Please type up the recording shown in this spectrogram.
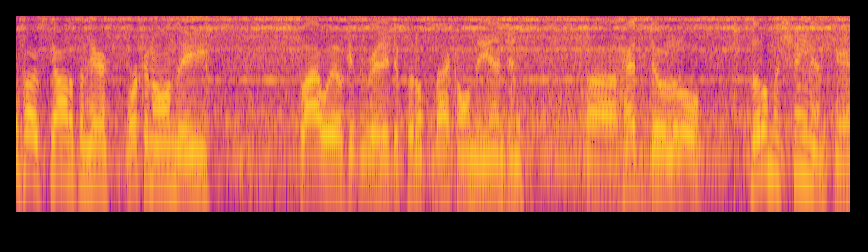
Hey folks, Jonathan here, working on the flywheel, getting ready to put it back on the engine. Uh, had to do a little little machining here.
